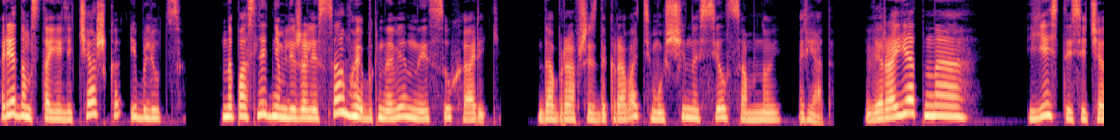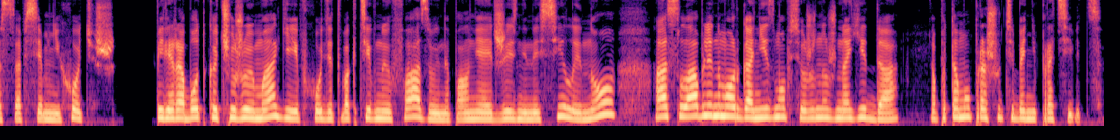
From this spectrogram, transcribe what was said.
Рядом стояли чашка и блюдце. На последнем лежали самые обыкновенные сухарики. Добравшись до кровати, мужчина сел со мной рядом. «Вероятно, есть ты сейчас совсем не хочешь. Переработка чужой магии входит в активную фазу и наполняет жизненной силой, но ослабленному организму все же нужна еда, а потому прошу тебя не противиться».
